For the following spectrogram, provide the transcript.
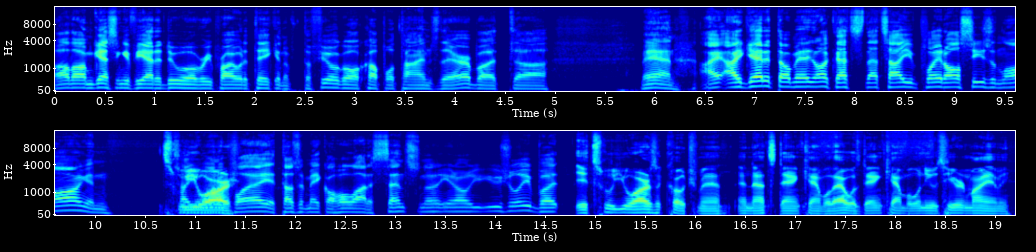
Although I'm guessing if he had a do-over, he probably would have taken a, the field goal a couple of times there. But uh, man, I, I get it though, man. Look, that's that's how you've played all season long, and It's that's who how you, you are. play. It doesn't make a whole lot of sense, you know, usually. But It's who you are as a coach, man, and that's Dan Campbell. That was Dan Campbell when he was here in Miami,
